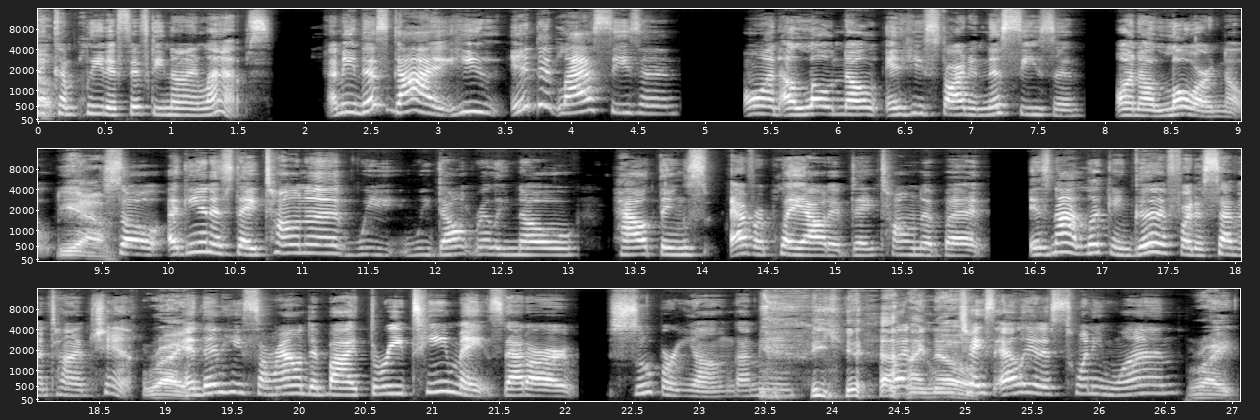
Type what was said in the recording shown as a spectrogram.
only completed 59 laps. I mean, this guy, he ended last season on a low note and he's starting this season on a lower note. yeah. So again, it's Daytona. We we don't really know how things ever play out at Daytona, but it's not looking good for the seven time champ. Right. And then he's surrounded by three teammates that are super young. I mean, yeah, what- I know. Chase Elliott is 21. right.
